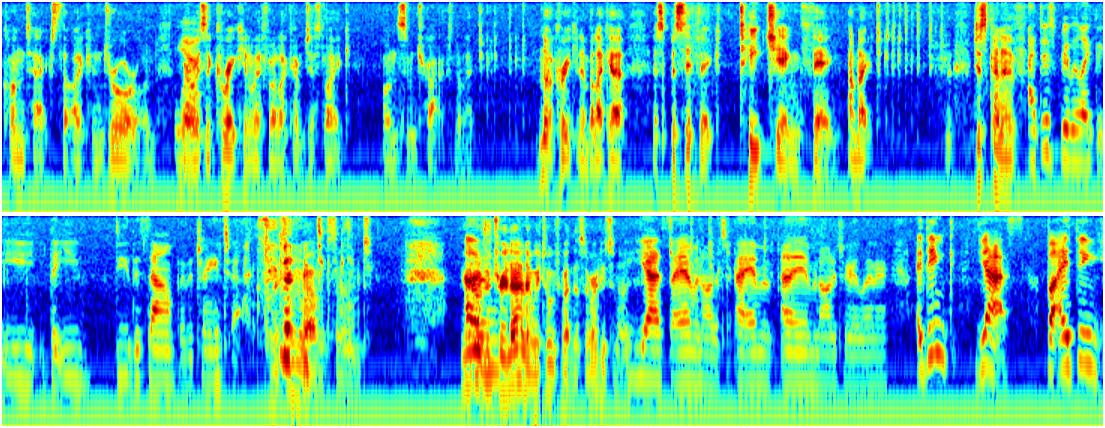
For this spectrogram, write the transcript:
context that I can draw on. Yeah. Whereas a curriculum, I feel like I'm just like on some tracks, not like not a curriculum, but like a, a specific teaching thing. I'm like just kind of. I just really like that you that you do the sound for the train tracks. It's all about the sound. You're an Um, auditory learner. We talked about this already tonight. Yes, I am an auditory. I am. I am an auditory learner. I think yes, but I think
